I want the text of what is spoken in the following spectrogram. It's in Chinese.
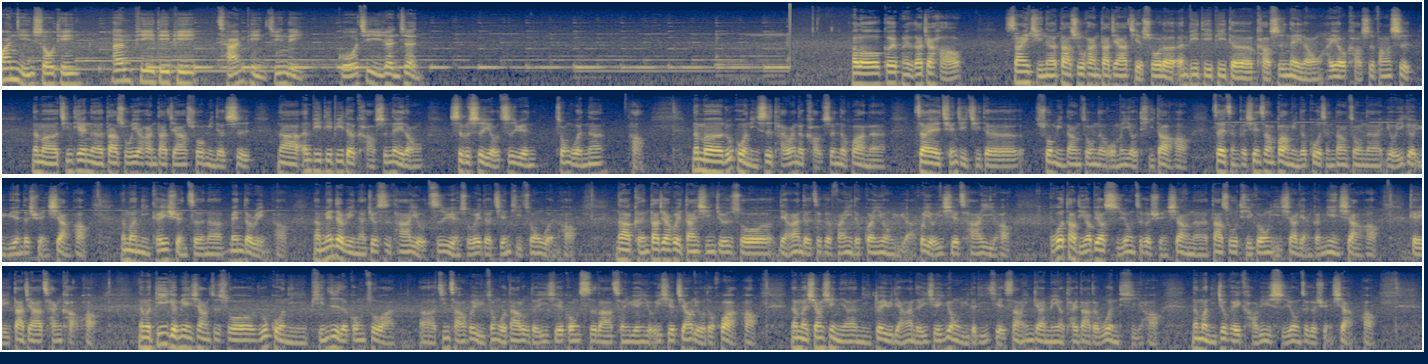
欢迎收听 NPDP 产品经理国际认证。Hello，各位朋友，大家好。上一集呢，大叔和大家解说了 NPDP 的考试内容，还有考试方式。那么今天呢，大叔要和大家说明的是，那 NPDP 的考试内容是不是有支援中文呢？好，那么如果你是台湾的考生的话呢，在前几集的说明当中呢，我们有提到哈，在整个线上报名的过程当中呢，有一个语言的选项哈，那么你可以选择呢 Mandarin 哈，那 Mandarin 呢就是它有支援所谓的简体中文哈。那可能大家会担心，就是说两岸的这个翻译的惯用语啊，会有一些差异哈。不过到底要不要使用这个选项呢？大叔提供以下两个面向哈，给大家参考哈。那么第一个面向就是说，如果你平日的工作啊，呃，经常会与中国大陆的一些公司啦成员有一些交流的话哈，那么相信你呢，你对于两岸的一些用语的理解上应该没有太大的问题哈。那么你就可以考虑使用这个选项哈。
